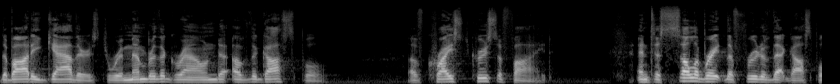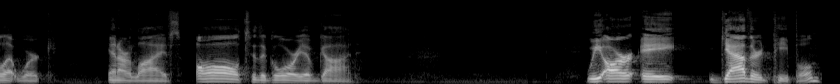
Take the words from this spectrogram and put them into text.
the body gathers to remember the ground of the gospel of Christ crucified and to celebrate the fruit of that gospel at work in our lives, all to the glory of God. We are a gathered people,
